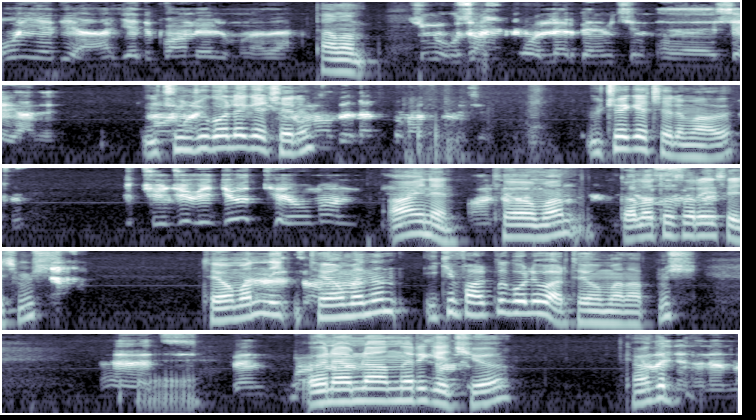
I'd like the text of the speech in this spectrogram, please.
Yaparım ya. 17 ya. 7 puan veririm buna da. Tamam. Çünkü uzak goller benim için eee, şey yani. Üçüncü normal- gole geçelim. Sonra için. 3'e geçelim abi. Üçüncü video Teoman. Aynen. Teoman Galatasaray'ı seçmiş. Teoman'ın Evet, ilk- Teoman'ın iki farklı golü var Teoman atmış. Evet. Ben Önemli anları geçiyor. Kanka Aynen önemli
